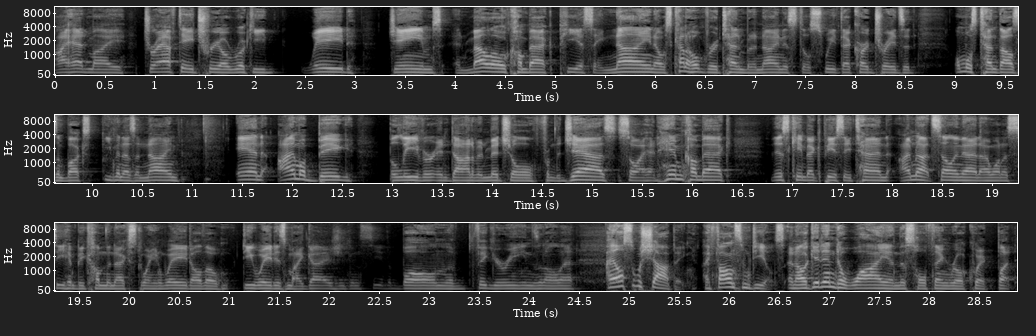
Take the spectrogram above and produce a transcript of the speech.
I had my draft day trio rookie Wade, James, and Melo come back PSA 9. I was kind of hoping for a 10, but a 9 is still sweet. That card trades at almost 10,000 bucks even as a 9. And I'm a big believer in Donovan Mitchell from the Jazz. So I had him come back. This came back PSA 10. I'm not selling that. I want to see him become the next Dwyane Wade, although D Wade is my guy, as you can see the ball and the figurines and all that. I also was shopping. I found some deals, and I'll get into why in this whole thing real quick. But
